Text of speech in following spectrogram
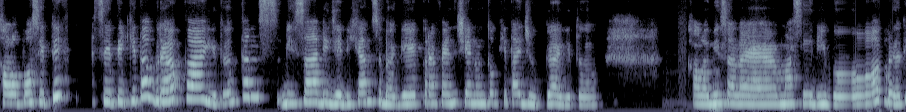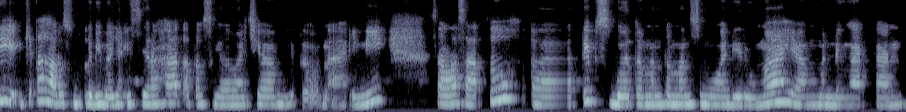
kalau positif CT kita berapa gitu kan bisa dijadikan sebagai prevention untuk kita juga gitu. Kalau hmm. misalnya masih di bawah berarti kita harus lebih banyak istirahat atau segala macam gitu. Nah, ini salah satu uh, tips buat teman-teman semua di rumah yang mendengarkan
